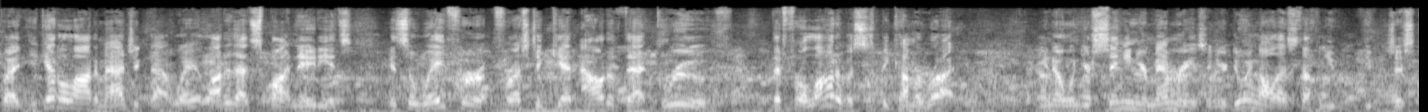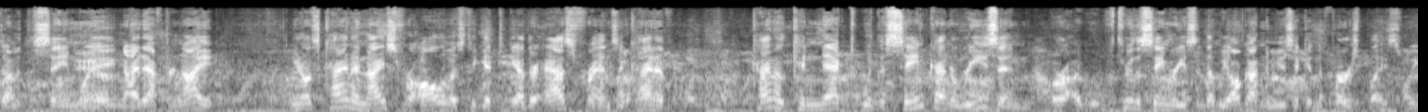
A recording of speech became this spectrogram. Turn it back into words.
But you get a lot of magic that way, a lot of that spontaneity. It's it's a way for for us to get out of that groove that for a lot of us has become a rut. You know, when you're singing your memories and you're doing all that stuff, and you, you've just done it the same way Yeah. night after night. You know, it's kind of nice for all of us to get together as friends and kind of, kind of connect with the same kind of reason, or uh, through the same reason that we all got into music in the first place. We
